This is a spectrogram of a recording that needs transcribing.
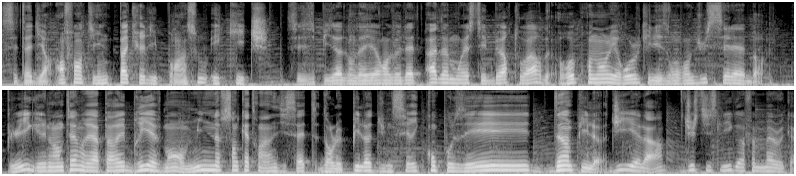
c'est-à-dire enfantine, pas crédible pour un sou et kitsch. Ces épisodes ont d'ailleurs en vedette Adam West et Burt Ward, reprenant les rôles qui les ont rendus célèbres. Puis Green Lantern réapparaît brièvement en 1997 dans le pilote d'une série composée d'un pilote, JLA, Justice League of America.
